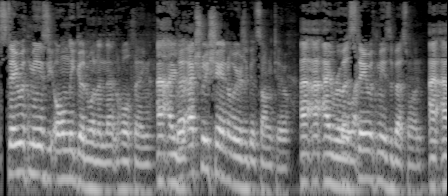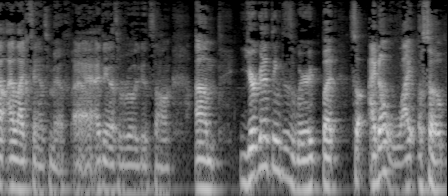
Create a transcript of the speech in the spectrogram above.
Stay with me is the only good one in that whole thing. I, I, actually, Chandelier is a good song too, I, I, I really but like. Stay with me is the best one. I, I, I like Sam Smith. I- I, I think that's a really good song. Um, you're gonna think this is weird, but so I don't like. So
